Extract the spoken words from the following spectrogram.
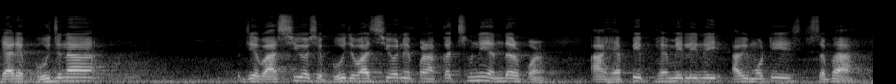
ત્યારે ભુજના જે વાસીઓ છે, ભુજવાસીઓને પણ આ કચ્છની અંદર પણ આ હેપી ફેમિલીની આવી મોટી સભા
